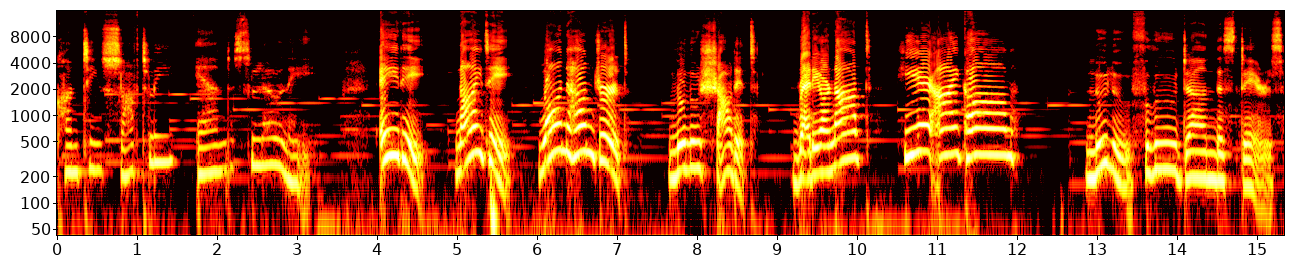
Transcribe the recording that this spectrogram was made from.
counting softly and slowly. Eighty, ninety, one hundred! Lulu shouted. Ready or not, here I come! Lulu flew down the stairs.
